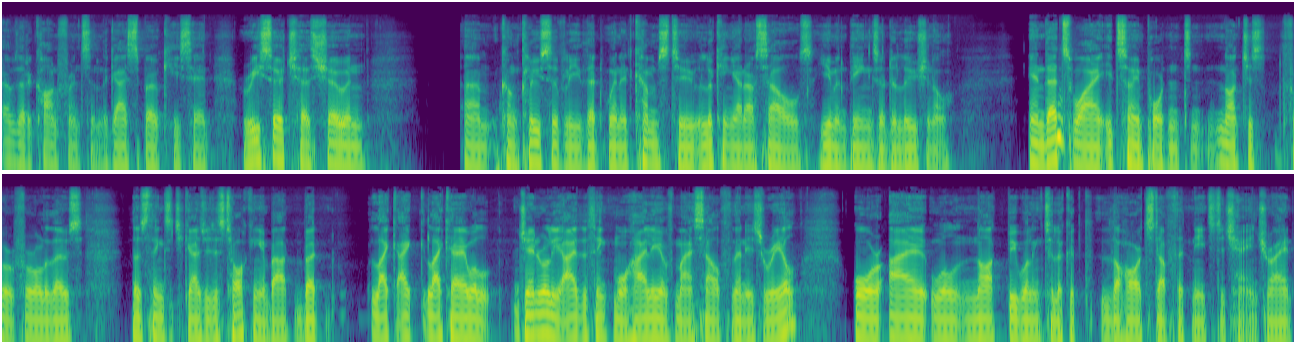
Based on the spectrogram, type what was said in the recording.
I was at a conference and the guy spoke. He said, Research has shown um, conclusively that when it comes to looking at ourselves, human beings are delusional. And that's hmm. why it's so important, not just for, for all of those those things that you guys are just talking about, but like I like I will generally either think more highly of myself than is real, or I will not be willing to look at the hard stuff that needs to change. Right.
